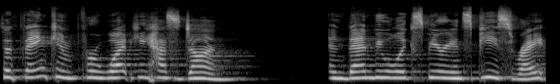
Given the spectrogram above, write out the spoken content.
to thank him for what he has done. And then we will experience peace, right?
